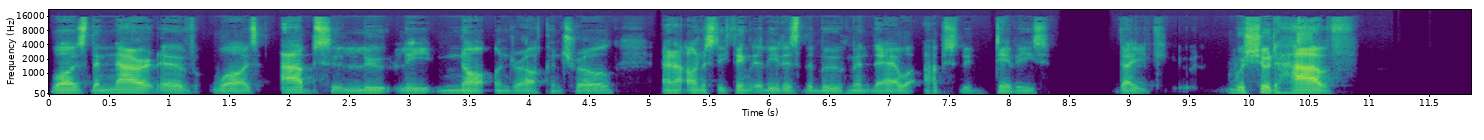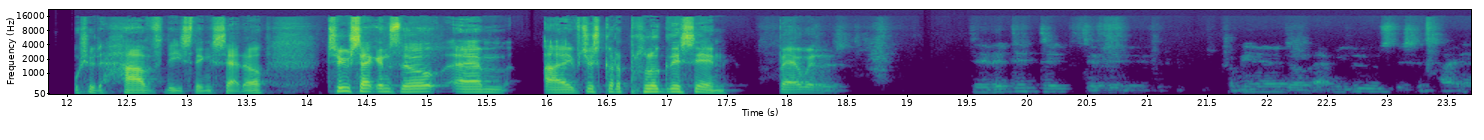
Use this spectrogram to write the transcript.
was the narrative was absolutely not under our control. And I honestly think the leaders of the movement there were absolute divvies. Like we should have we should have these things set up. Two seconds though. Um, I've just got to plug this in. Bear with us. Here, don't let me lose this entire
